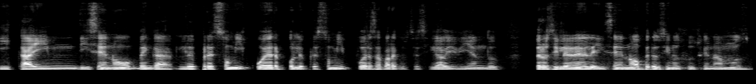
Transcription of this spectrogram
Y Caim dice, no, venga, le presto mi cuerpo, le presto mi fuerza para que usted siga viviendo. Pero Silene le dice, no, pero si nos fusionamos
